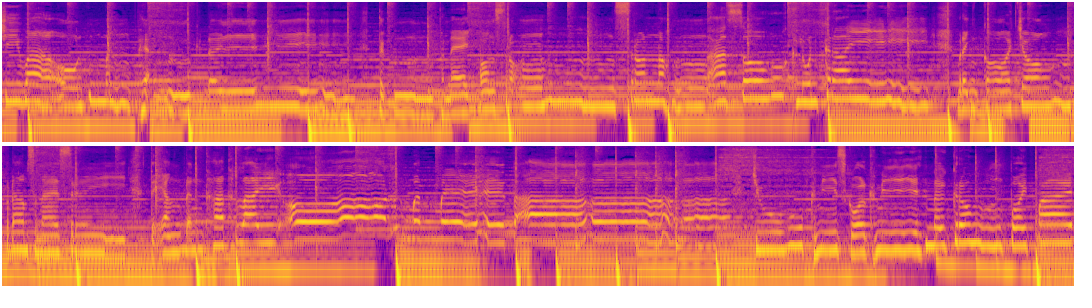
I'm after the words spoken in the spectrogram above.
ជីវ៉ាអូនមិនភ័ក្រក្តីទឹកភ្នែកបងស្រង់ស្រណោះអាសូរខ្លួនក្រៃម្ដេចក៏ចង់ផ្ដើមស្នេហ៍ស្រីទាំងដឹងថាថ្លៃអូន ស្គាល់គ្នានៅក្រុងប៉ោយប៉ែត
